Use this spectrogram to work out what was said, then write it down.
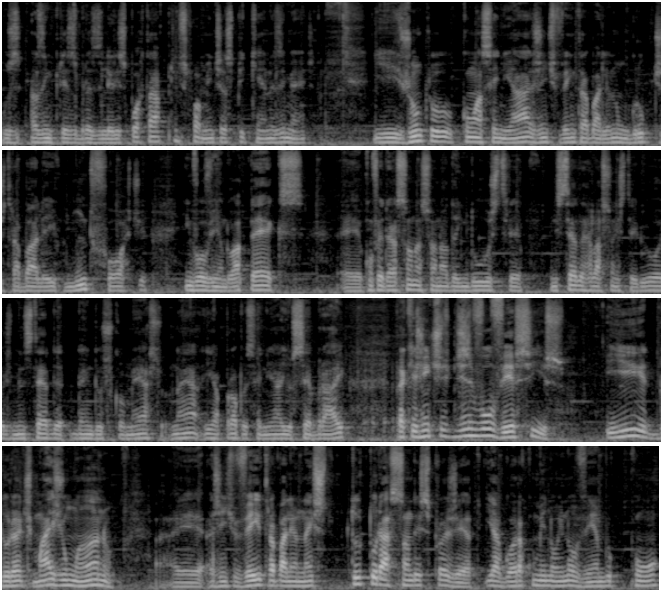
os, as empresas brasileiras exportar, principalmente as pequenas e médias. E junto com a CNA, a gente vem trabalhando um grupo de trabalho aí muito forte, envolvendo o Apex, é, Confederação Nacional da Indústria, Ministério das Relações Exteriores, Ministério da Indústria e Comércio, né, e a própria CNA e o SEBRAE, para que a gente desenvolvesse isso. E durante mais de um ano, é, a gente veio trabalhando na estruturação desse projeto e agora culminou em novembro com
